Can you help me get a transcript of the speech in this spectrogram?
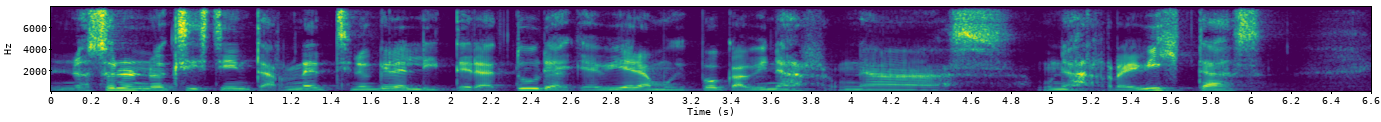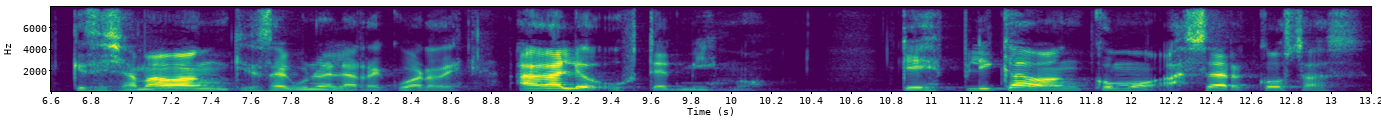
no, solo no existía internet, sino que la literatura que había era muy poca. Había unas, unas revistas que se llamaban, quizás alguno la recuerde, Hágalo usted mismo, que explicaban cómo hacer cosas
